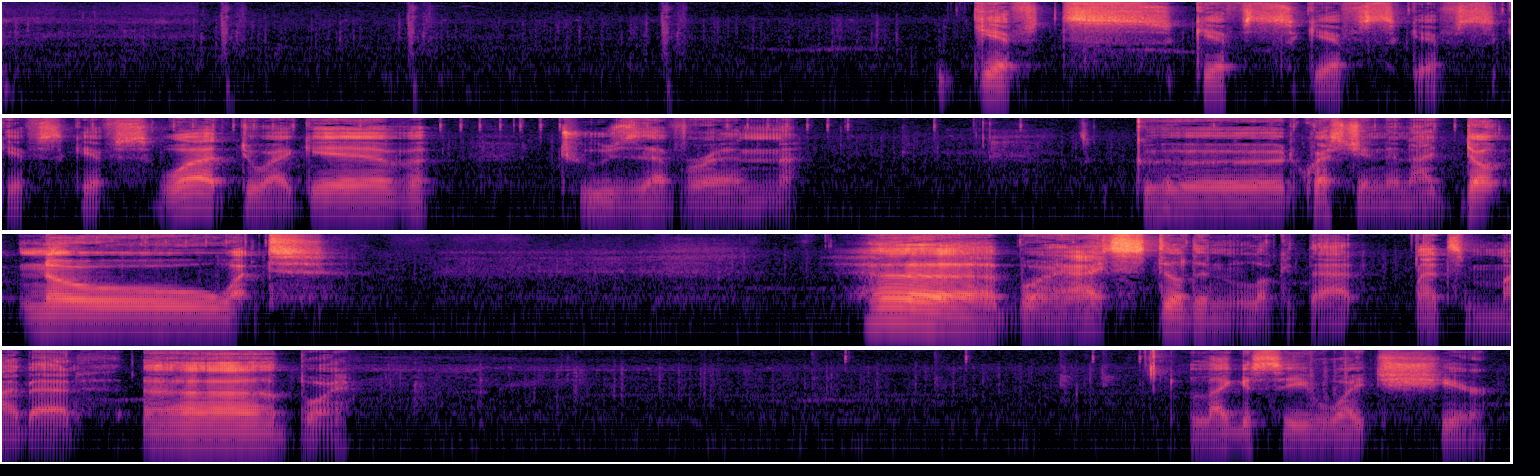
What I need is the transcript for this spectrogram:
Gifts, gifts, gifts, gifts, gifts, gifts. What do I give to Zevran? Good question, and I don't know what. Uh, boy, I still didn't look at that. That's my bad. Uh, boy. Legacy White Shear.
